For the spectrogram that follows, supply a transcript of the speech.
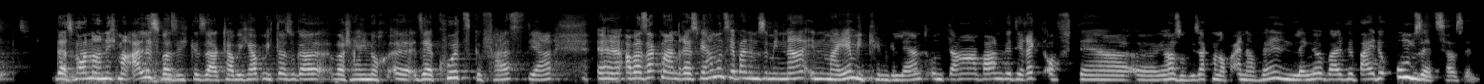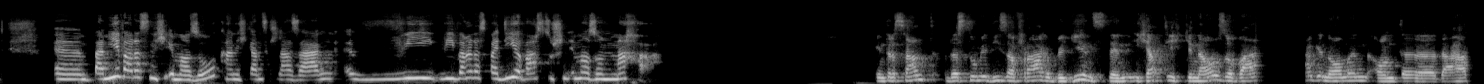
Das war noch nicht mal alles, was ich gesagt habe. Ich habe mich da sogar wahrscheinlich noch äh, sehr kurz gefasst, ja. Äh, aber sag mal, Andreas, wir haben uns ja bei einem Seminar in Miami kennengelernt und da waren wir direkt auf der, äh, ja, so wie sagt man, auf einer Wellenlänge, weil wir beide Umsetzer sind. Äh, bei mir war das nicht immer so, kann ich ganz klar sagen. Äh, wie, wie war das bei dir? Warst du schon immer so ein Macher? Interessant, dass du mit dieser Frage beginnst, denn ich habe dich genauso wahrgenommen und äh, da hat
